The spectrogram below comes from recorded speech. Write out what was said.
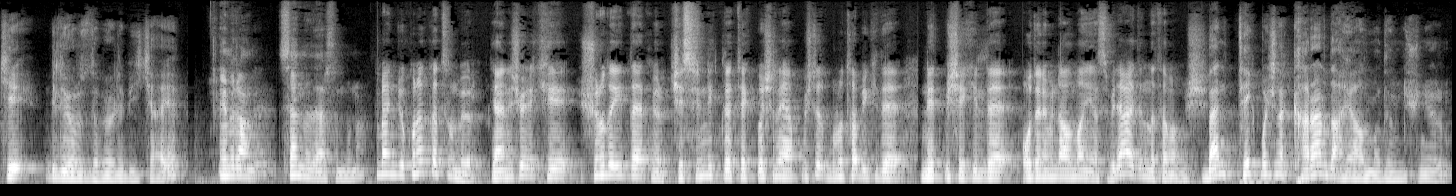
Ki biliyoruz da böyle bir hikaye. Emirhan sen ne dersin buna? Ben Gökhan'a katılmıyorum. Yani şöyle ki şunu da iddia etmiyorum. Kesinlikle tek başına yapmıştır. Bunu tabii ki de net bir şekilde o dönemin Almanya'sı bile aydınlatamamış. Ben tek başına karar dahi almadığını düşünüyorum.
